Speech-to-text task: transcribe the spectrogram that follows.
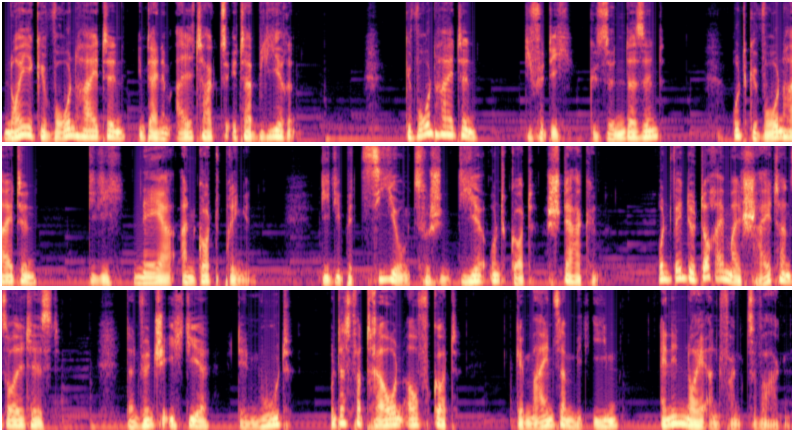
neue Gewohnheiten in deinem Alltag zu etablieren. Gewohnheiten, die für dich gesünder sind und Gewohnheiten, die dich näher an Gott bringen, die die Beziehung zwischen dir und Gott stärken. Und wenn du doch einmal scheitern solltest, dann wünsche ich dir den Mut und das Vertrauen auf Gott, gemeinsam mit ihm einen Neuanfang zu wagen.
